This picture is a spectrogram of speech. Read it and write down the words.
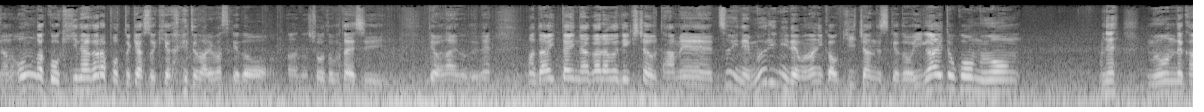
んあの音楽を聴きながらポッドキャストを聞かないというのはありますけどあの聖徳太子ではないのでね、まあ、大体ながらができちゃうためついね無理にでも何かを聞いちゃうんですけど意外とこう無音ね、無音で考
